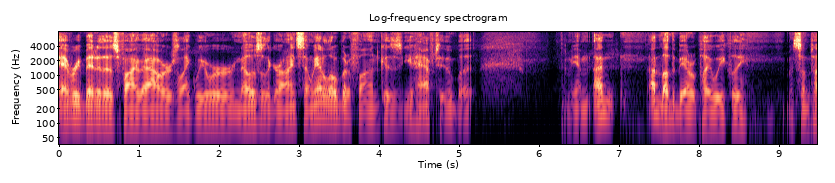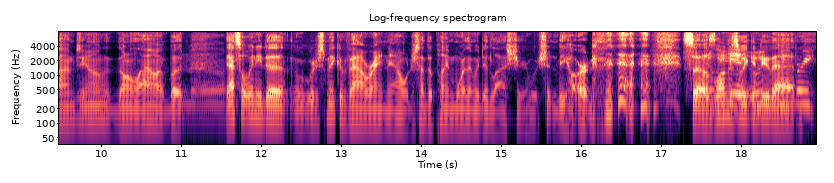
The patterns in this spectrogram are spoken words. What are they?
every bit of those five hours. Like we were nose of the grindstone. We had a little bit of fun because you have to, but I mean, I'd I'd love to be able to play weekly, sometimes you know don't allow it. But No. that's what we need to. We'll just make a vow right now. We'll just have to play more than we did last year, which shouldn't be hard. so as long as we can do that, we break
